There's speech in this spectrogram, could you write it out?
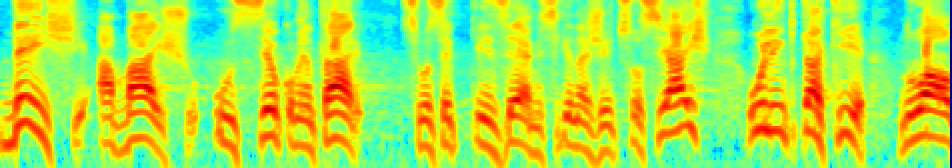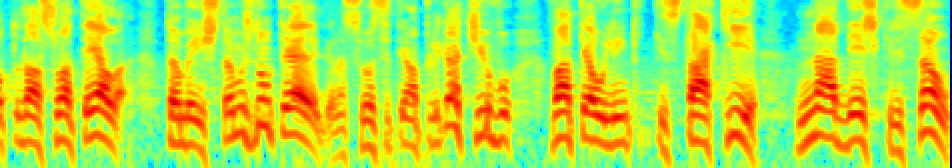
Deixe abaixo o seu comentário se você quiser me seguir nas redes sociais, o link está aqui no alto da sua tela. Também estamos no Telegram. Se você tem um aplicativo, vá até o link que está aqui na descrição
